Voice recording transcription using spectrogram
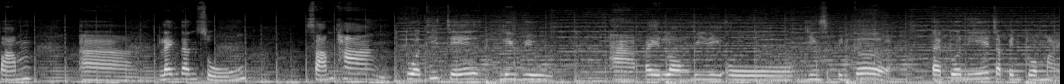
ปั๊มแรงดันสูง 3 ทางตัวที่เจ๊รีวิวไปลองวิดีโอยิงสปริงเกอร์ แต่ตัวนี้จะเป็นตัวใหม่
